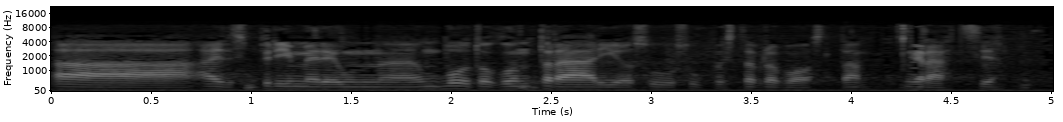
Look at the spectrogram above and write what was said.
a, a esprimere un, un, voto contrario su, su questa proposta. Grazie.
